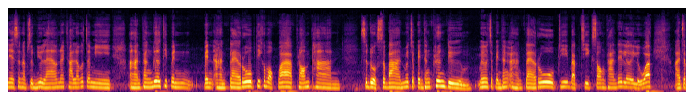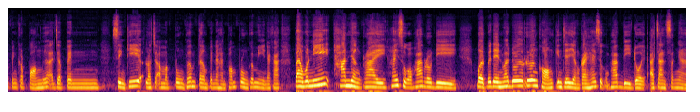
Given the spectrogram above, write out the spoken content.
เนี่ยสนับสนุนอยู่แล้วนะคะ แล้วก็จะมีอาหารทางเลือกที่เป็นเป็นอาหารแปรรูปที่เขาบอกว่าพร้อมทาน สะดวกสบายไม่ว่าจะเป็นทั้งเครื่องดื่ม ไม่ว่าจะเป็นทั้งอาหารแปรรูปที่แบบฉีกซองทานได้เลย หรือว่าอาจจะเป็นกระป๋องเนื้ออาจจะเป็นสิ่งที่เราจะเอามาปรุงเพิ่มเติมเป็นอาหารพร้อมปรุงก็มีนะคะ แต่วันนี้ทานอย่างไรให้สุขภาพเราดี เปิดประเด็นว่าด้วยเรื่องของกินเจอย่างไรให้สุขภาพดี โดยอาจารย์สง่า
